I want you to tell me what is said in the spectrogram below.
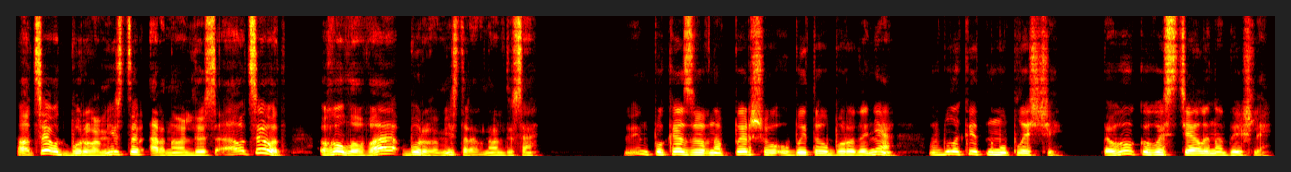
Оце от бургомістер Арнольдус, а оце от голова бургомістера Арнольдуса. Він показував на першого убитого бороданя в блакитному плащі, того, кого стяли на дишлі.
